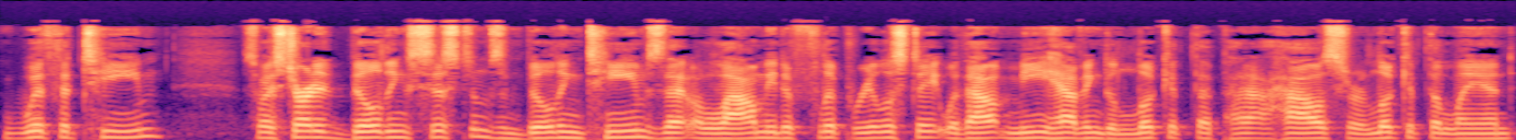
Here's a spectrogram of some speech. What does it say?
with a team. So I started building systems and building teams that allow me to flip real estate without me having to look at the house or look at the land.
